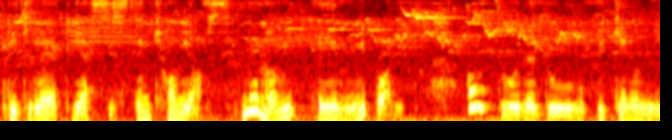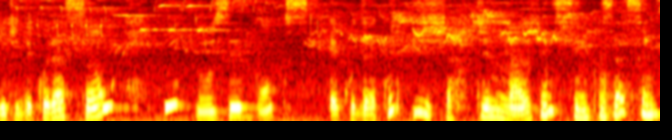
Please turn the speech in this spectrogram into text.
predileto e assistente home office. Meu nome é Emily Hipólito, autora do Pequeno Livro de Decoração e dos e-books Ecodecor e Jardinagem Simples Assim.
